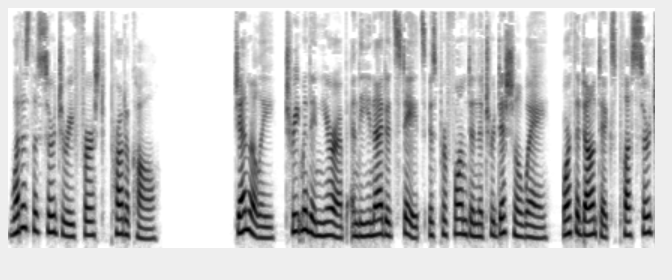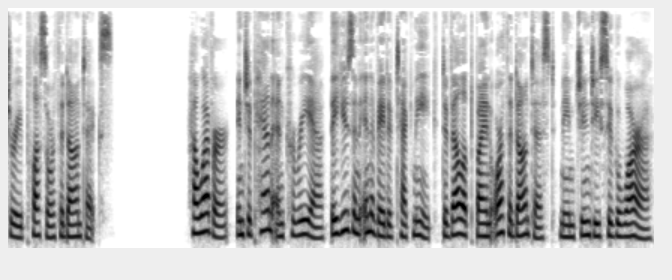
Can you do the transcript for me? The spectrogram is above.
What is the surgery first protocol? Generally, treatment in Europe and the United States is performed in the traditional way, orthodontics plus surgery plus orthodontics. However, in Japan and Korea, they use an innovative technique developed by an orthodontist named Junji Sugawara.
